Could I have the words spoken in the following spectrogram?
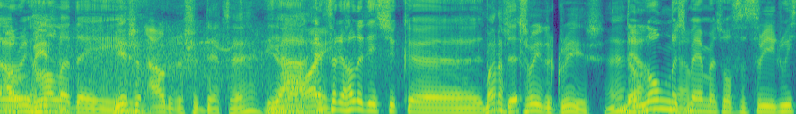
zo'n Valerie oude- weer zo'n- Holiday. Weer zo'n oudere vedette, hè? Ja, mooi. en Valerie Holiday is natuurlijk... eh, One of de- the three degrees, hè? The Ja, longest ja. memories of the three degrees.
